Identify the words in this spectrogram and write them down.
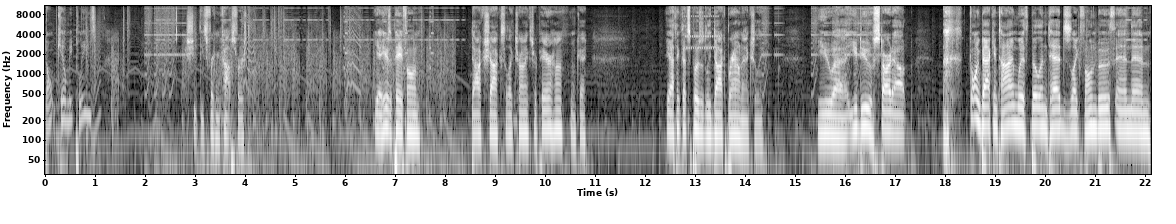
Don't kill me, please shoot these freaking cops first. Yeah, here's a payphone. Doc Shocks Electronics Repair, huh? Okay. Yeah, I think that's supposedly Doc Brown, actually. You, uh, you do start out going back in time with Bill and Ted's, like, phone booth, and then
